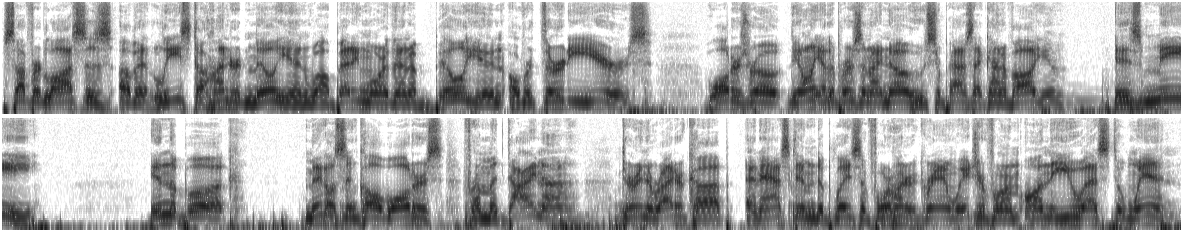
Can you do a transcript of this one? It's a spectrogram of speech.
suffered losses of at least a hundred million while betting more than a billion over 30 years. Walters wrote, "The only other person I know who surpassed that kind of volume is me." In the book, Mickelson called Walters from Medinah during the Ryder Cup and asked him to place a 400 grand wager for him on the U.S. to win.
